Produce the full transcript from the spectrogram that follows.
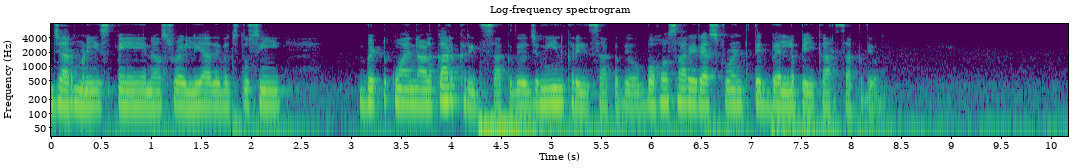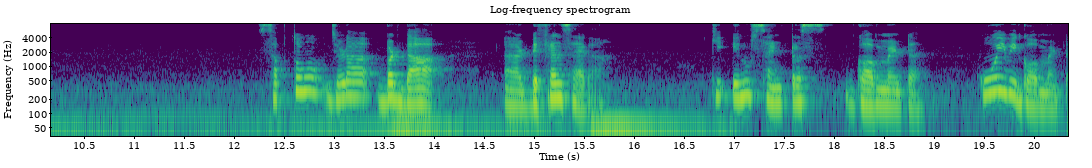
ਜਰਮਨੀ, ਸਪੇਨ, ਆਸਟ੍ਰੇਲੀਆ ਦੇ ਵਿੱਚ ਤੁਸੀਂ ਬਿਟਕੋਇਨ ਨਾਲ ਘਰ ਖਰੀਦ ਸਕਦੇ ਹੋ, ਜ਼ਮੀਨ ਖਰੀਦ ਸਕਦੇ ਹੋ, ਬਹੁਤ ਸਾਰੇ ਰੈਸਟੋਰੈਂਟ ਤੇ ਬਿੱਲ ਪੇ ਕਰ ਸਕਦੇ ਹੋ। ਸਭ ਤੋਂ ਜਿਹੜਾ ਵੱਡਾ ਡਿਫਰੈਂਸ ਹੈਗਾ ਕਿ ਇਹਨੂੰ ਸੈਂਟਰਸ ਗਵਰਨਮੈਂਟ ਕੋਈ ਵੀ ਗਵਰਨਮੈਂਟ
